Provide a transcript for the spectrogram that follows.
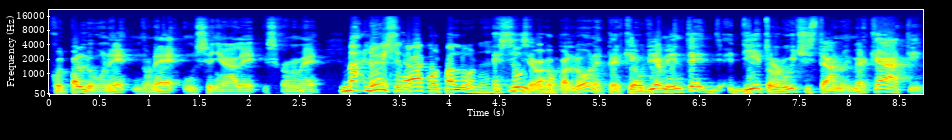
col pallone non è un segnale, secondo me. Ma lui eh, se ne va col pallone? Eh sì, lui se ne va col pallone perché ovviamente dietro lui ci stanno i mercati,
